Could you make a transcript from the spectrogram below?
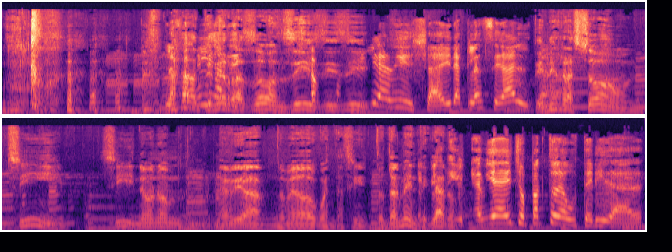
La ah, tenés de- razón, sí, la sí, sí. familia de ella era clase alta. Tenés razón, sí. Sí, no, no me había, no me había dado cuenta, sí, totalmente, claro. Y había hecho pacto de austeridad.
